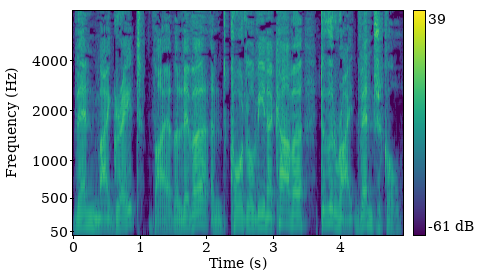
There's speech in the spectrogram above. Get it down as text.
then migrate via the liver and caudal vena cava to the right ventricle.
